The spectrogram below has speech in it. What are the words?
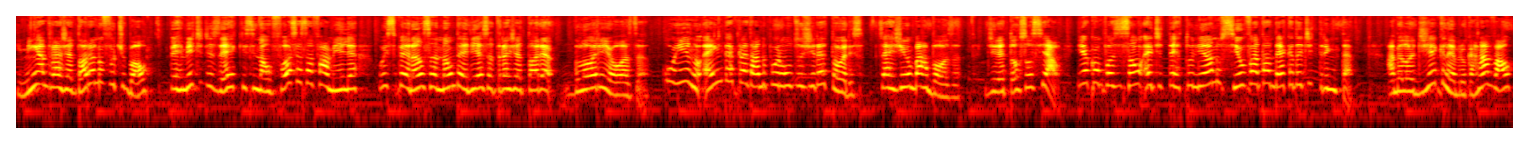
E minha trajetória no futebol permite dizer que se não fosse essa família, o Esperança não teria essa trajetória gloriosa. O hino é interpretado por um dos diretores, Serginho Barbosa, diretor social, e a composição é de Tertuliano Silva da década de 30. A melodia, que lembra o carnaval,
